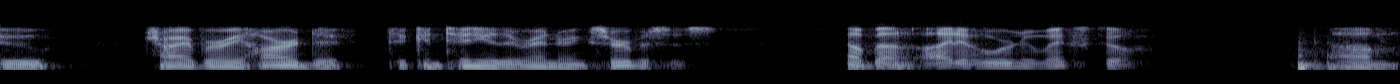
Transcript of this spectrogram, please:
to try very hard to, to continue the rendering services. How about Idaho or New Mexico? Um,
